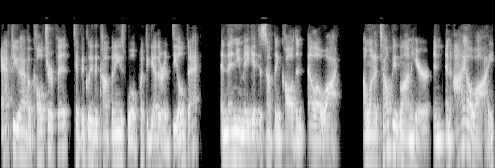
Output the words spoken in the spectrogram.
After you have a culture fit, typically the companies will put together a deal deck and then you may get to something called an LOI. I want to tell people on here an, an IOI,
